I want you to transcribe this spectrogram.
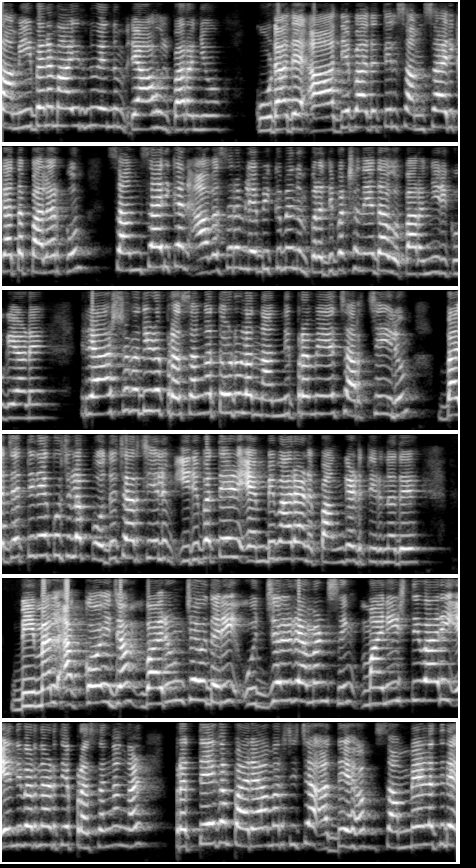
സമീപനമായിരുന്നു എന്നും രാഹുൽ പറഞ്ഞു. കൂടാതെ ആദ്യപാദത്തിൽ സംസാരിക്കാത്ത പലർക്കും സംസാരിക്കാൻ അവസരം ലഭിക്കുമെന്നും പ്രതിപക്ഷ നേതാവ് പറഞ്ഞിരിക്കുകയാണ്. രാഷ്ട്രപതിയുടെ പ്രസംഗത്തോടുള്ള നന്ദി പ്രമേയ ചർച്ചയിലും ബജറ്റിനെ കുറിച്ചുള്ള പൊതു ചർച്ചയിലും ഇരുപത്തിയേഴ് എം പിമാരാണ് പങ്കെടുത്തിരുന്നത്. ബിമൽ അക്കോയിജം വരുൺ ചൗധരി ഉജ്ജൽ രമൺ സിംഗ് മനീഷ് തിവാരി എന്നിവർ നടത്തിയ പ്രസംഗങ്ങൾ പ്രത്യേകം പരാമർശിച്ച അദ്ദേഹം സമ്മേളനത്തിന്റെ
